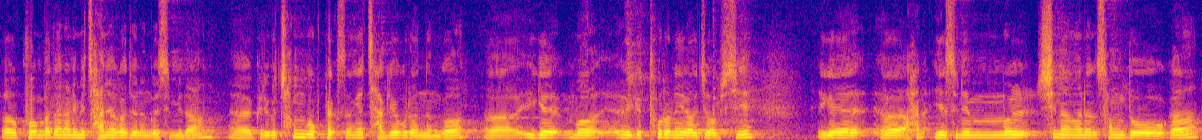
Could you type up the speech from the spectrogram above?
어, 구원받아 하나님의 자녀가 되는 것입니다. 에, 그리고 천국 백성의 자격을 얻는 것, 어, 이게 뭐 이게 토론의 여지 없이 이게 어, 예수님을 신앙하는 성도가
